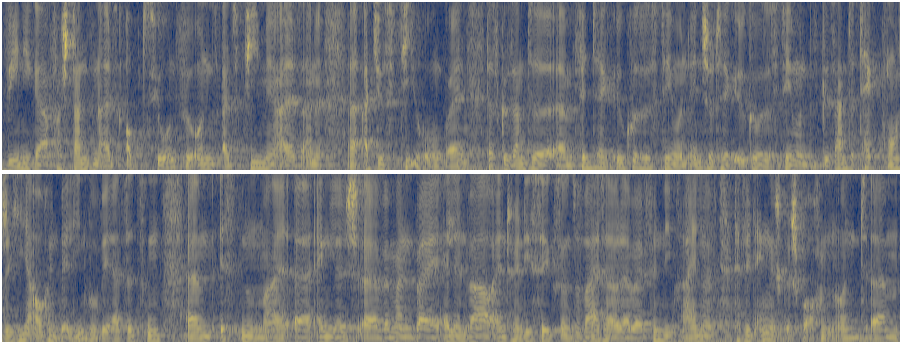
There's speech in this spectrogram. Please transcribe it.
weniger verstanden als Option für uns, als vielmehr als eine äh, Adjustierung, weil das gesamte ähm, Fintech-Ökosystem und Insurtech-Ökosystem und die gesamte Tech-Branche hier auch in Berlin, wo wir ja sitzen, ähm, ist nun mal äh, Englisch. Äh, wenn man bei Ellen war, N26 und so weiter oder bei FinLeap reinläuft, da wird Englisch gesprochen und ähm,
